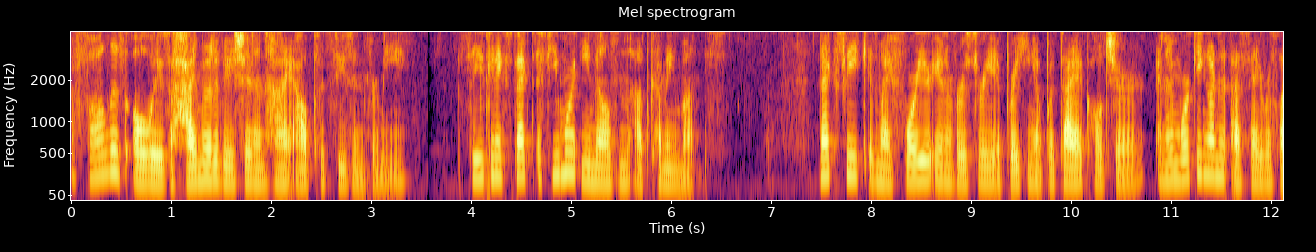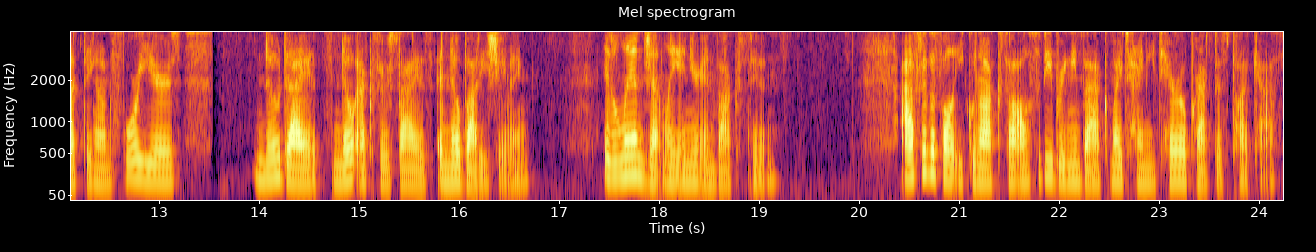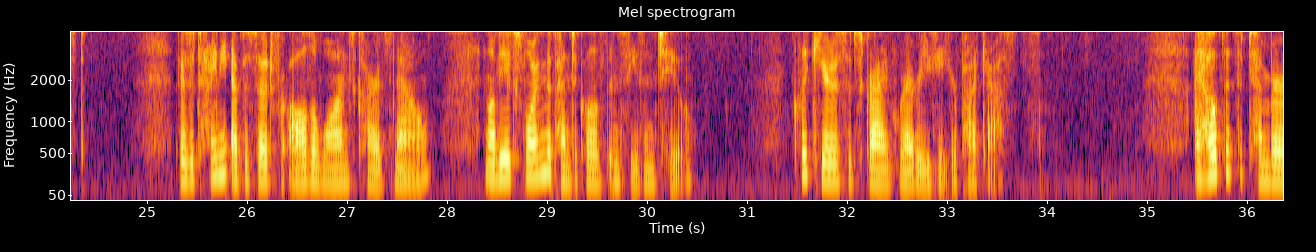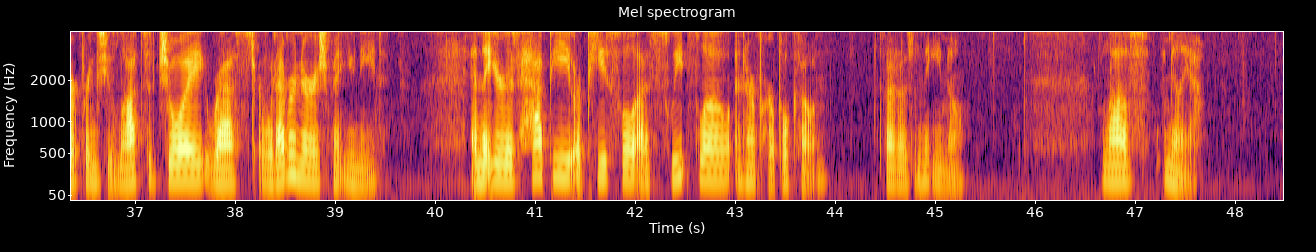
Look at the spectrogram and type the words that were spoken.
Fall is always a high motivation and high output season for me, so you can expect a few more emails in the upcoming months. Next week is my four year anniversary of breaking up with diet culture, and I'm working on an essay reflecting on four years no diets, no exercise, and no body shaming. It'll land gently in your inbox soon. After the fall equinox, I'll also be bringing back my Tiny Tarot Practice podcast. There's a tiny episode for all the Wands cards now, and I'll be exploring the Pentacles in season two. Click here to subscribe wherever you get your podcasts. I hope that September brings you lots of joy, rest, or whatever nourishment you need, and that you're as happy or peaceful as Sweet Flow and her purple cone. Photos in the email. Love, Amelia.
